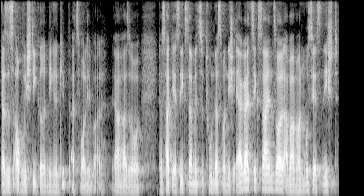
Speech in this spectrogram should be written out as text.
dass es auch wichtigere Dinge gibt als Volleyball. Ja, also das hat jetzt nichts damit zu tun, dass man nicht ehrgeizig sein soll, aber man muss jetzt nicht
